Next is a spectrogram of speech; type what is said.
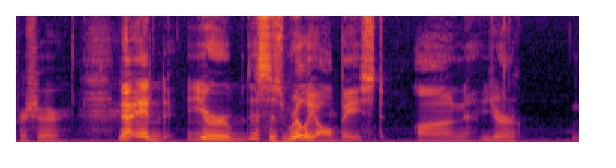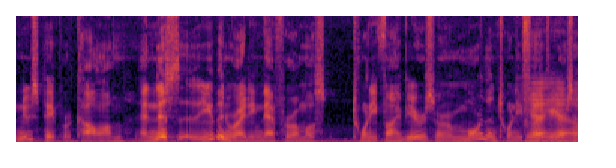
for sure. Now, Ed, you this is really all based on your newspaper column, and this you've been writing that for almost 25 years or more than 25 yeah, years, yeah, haven't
